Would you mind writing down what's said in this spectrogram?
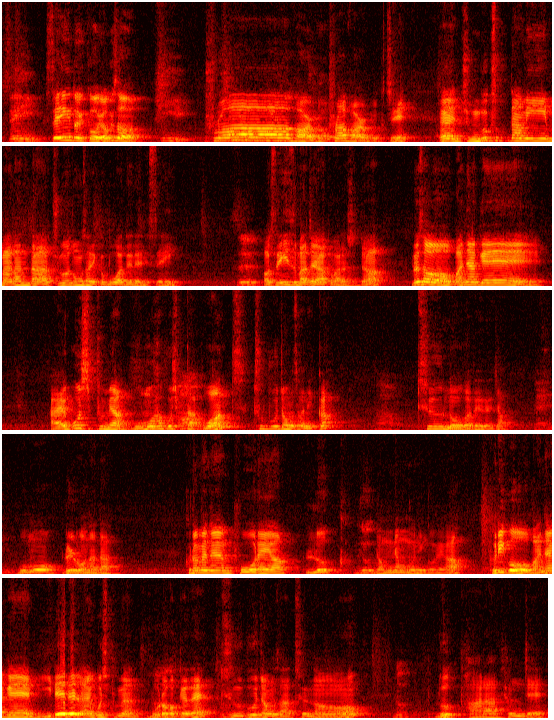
saying saying도 있고 여기서 p proverb proverb 그치? 예, 중국 속담이 말한다 주어 동사니까 뭐가 되니 say? 스 어, 세이즈 맞아요. 아까 말하셨죠? 그래서 만약에 알고 싶으면 뭐뭐 하고 싶다. 어. want to 부정사니까 아, to know가 돼야 되죠. 네. 뭐뭐를 원하다. 그러면은 보래요. look look 명령문인 거예요. 그리고 만약에 미래를 알고 싶으면 뭐로 바뀌어야 돼? to 부정사 to know. look 봐라 현재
